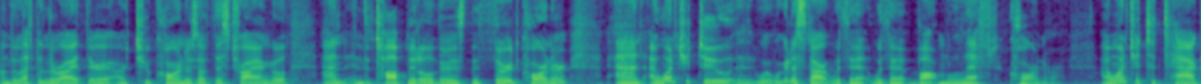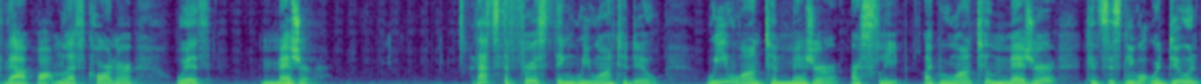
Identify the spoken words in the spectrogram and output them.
On the left and the right, there are two corners of this triangle. And in the top middle, there's the third corner. And I want you to, we're, going to start with a, with a bottom left corner. I want you to tag that bottom left corner with measure. That's the first thing we want to do. We want to measure our sleep, like we want to measure consistently what we're doing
